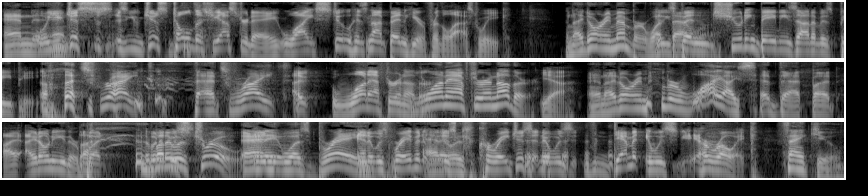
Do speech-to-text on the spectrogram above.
And Well, you and- just you just told us yesterday why Stu has not been here for the last week. And I don't remember what He's been was. shooting babies out of his pee pee. Oh, that's right. That's right. I, one after another. One after another. Yeah. And I don't remember why I said that, but I, I don't either, but but, But it, was, was- true, and it was brave. and it was brave, and, And it, it was was- courageous, and it was damn it, it was heroic. thank you.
